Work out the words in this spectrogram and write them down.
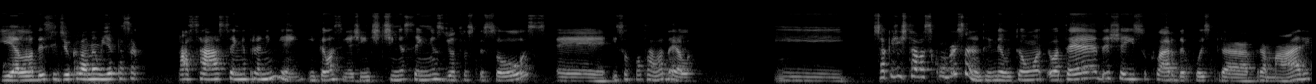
E ela decidiu que ela não ia passar, passar a senha para ninguém. Então, assim, a gente tinha senhas de outras pessoas, é, e só faltava dela. E, só que a gente estava se conversando, entendeu? Então eu até deixei isso claro depois para pra Mari,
